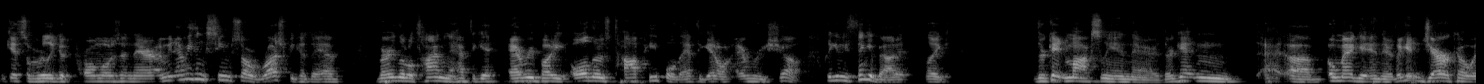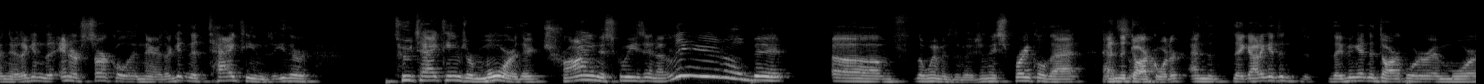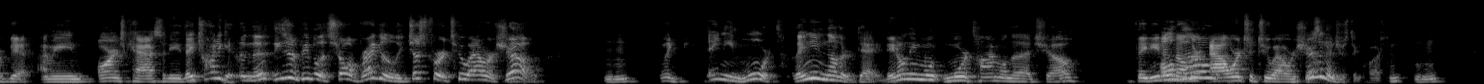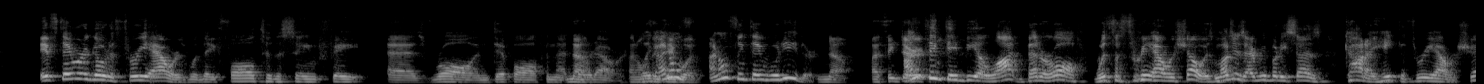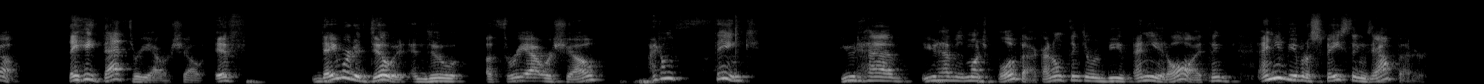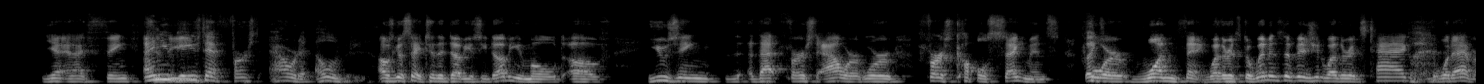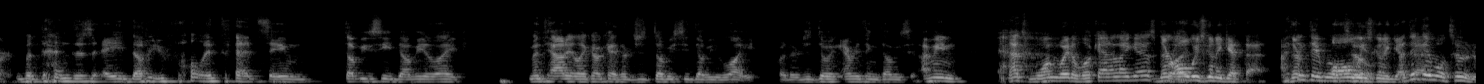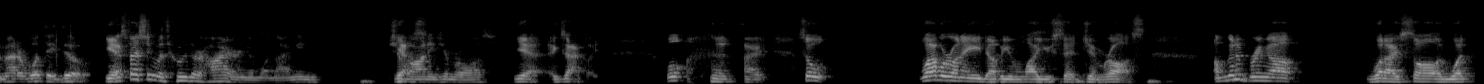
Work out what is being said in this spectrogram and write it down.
get some really good promos in there. I mean, everything seems so rushed because they have very little time and they have to get everybody, all those top people, they have to get on every show. Like if you think about it, like they're getting Moxley in there, they're getting uh, Omega in there, they're getting Jericho in there, they're getting the inner circle in there, they're getting the tag teams, either two tag teams or more. They're trying to squeeze in a little bit of the women's division. They sprinkle that and the Dark Order. and the, they got to get the they've been getting the dark order and more Yeah. i mean orange cassidy they try to get and th- these are the people that show up regularly just for a two hour show Mhm. like they need more t- they need another day they don't need more, more time on that show They need Although- another hour to two hour show. here's an interesting question Mhm. if they were to go to three hours would they fall to the same fate as raw and dip off in that No, third hour I don't like think i they don't would. i don't think they would either No, I think I think they'd be a lot better off with the three hour show. As much as everybody says, God, I hate the three hour show, they hate that three hour show. If they were to do it and do a three hour show, I don't think you'd have you'd have as much blowback. I don't think there would be any at all. I think and you'd be able to space things out better. yeah, and I think. And you the- use that first hour to elevate. I was going to say to the WCW mold of using th- that first hour or first couple segments Like- for one thing, whether it's the women's division, whether it's tag, whatever. But then does AEW fall into that same WCW like mentality? Like, okay, they're just WCW light, or they're just doing everything WC. I mean, that's one way to look at it, I guess. They're always going to get that. I They're think they will. always going to get I think that. they will too, no matter what they do. Yeah. especially with who they're hiring and whatnot. I mean, Yes. Jim Ross. Yeah, exactly. Well, all right. So while we're on AEW and why you said Jim Ross, I'm going to bring up what I saw and what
